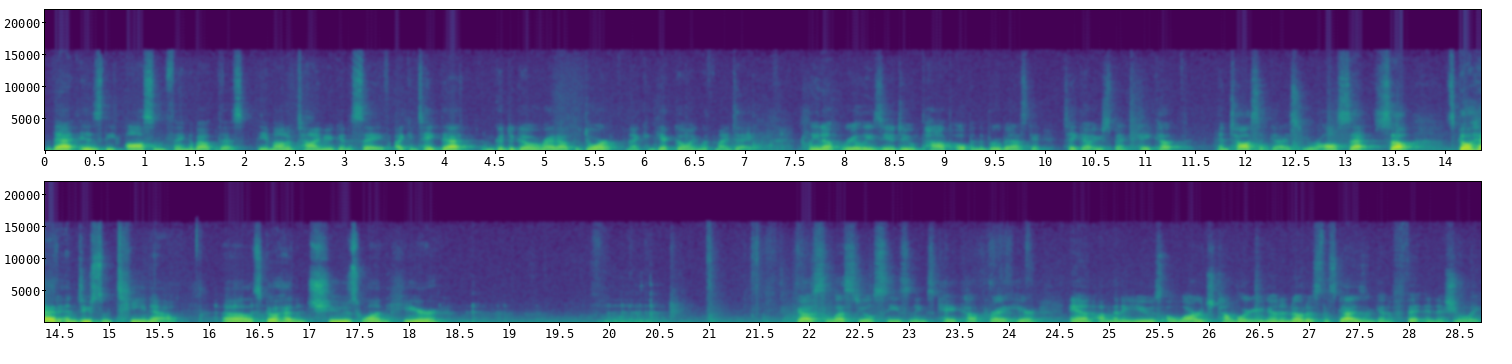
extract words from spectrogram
That is the awesome thing about this, the amount of time you're gonna save. I can take that, I'm good to go right out the door, and I can get going with my day. Cleanup, real easy to do. Pop open the brew basket, take out your spent K-cup, and toss it, guys. You're all set. So let's go ahead and do some tea now. Uh, let's go ahead and choose one here. Got a Celestial Seasonings K-Cup right here. And I'm gonna use a large tumbler. You're gonna notice this guy isn't gonna fit initially.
